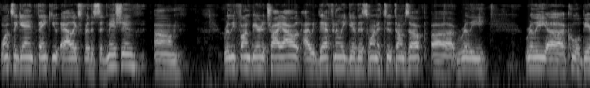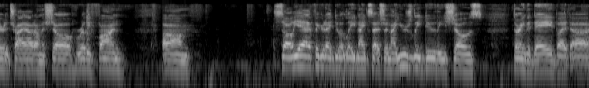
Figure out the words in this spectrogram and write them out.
once again, thank you, Alex, for the submission. Um, really fun beer to try out. I would definitely give this one a two thumbs up. Uh, really, really uh, cool beer to try out on the show. Really fun. Um, So yeah, I figured I'd do a late night session. I usually do these shows during the day, but uh,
